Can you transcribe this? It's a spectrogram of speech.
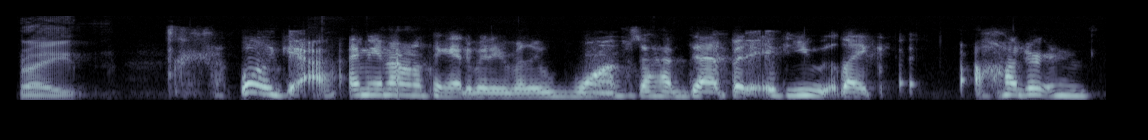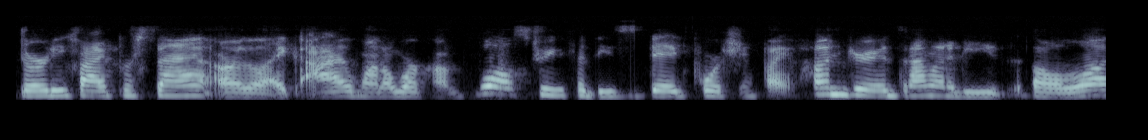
Right? Well, yeah. I mean, I don't think anybody really wants to have debt, but if you like 135% are like, I want to work on Wall Street for these big Fortune 500s and I want to be blah, blah, blah.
